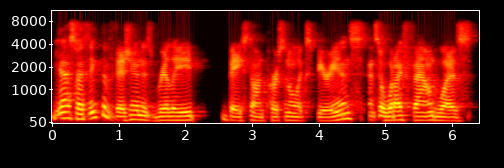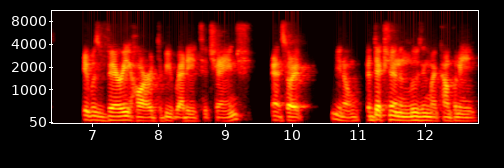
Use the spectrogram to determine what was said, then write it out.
Yeah. So I think the vision is really based on personal experience. And so what I found was it was very hard to be ready to change. And so I, you know, addiction and losing my company,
